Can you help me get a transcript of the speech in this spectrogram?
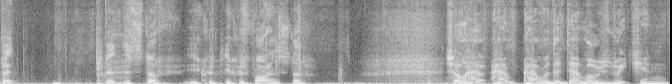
But the, the stuff you could you could find stuff. So how how how were the demos reaching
